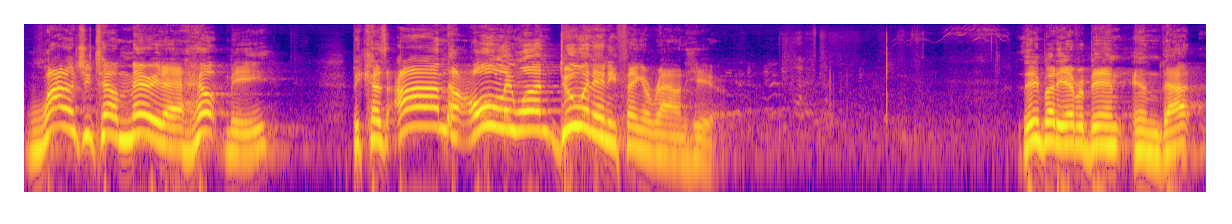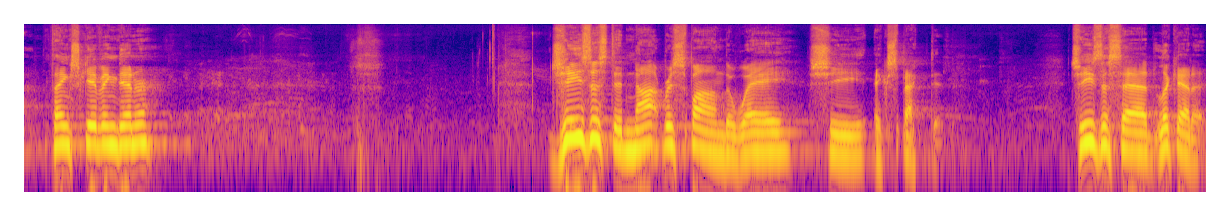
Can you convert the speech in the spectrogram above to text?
why don't you tell Mary to help me? Because I'm the only one doing anything around here. Has anybody ever been in that Thanksgiving dinner? Jesus did not respond the way she expected. Jesus said, look at it,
